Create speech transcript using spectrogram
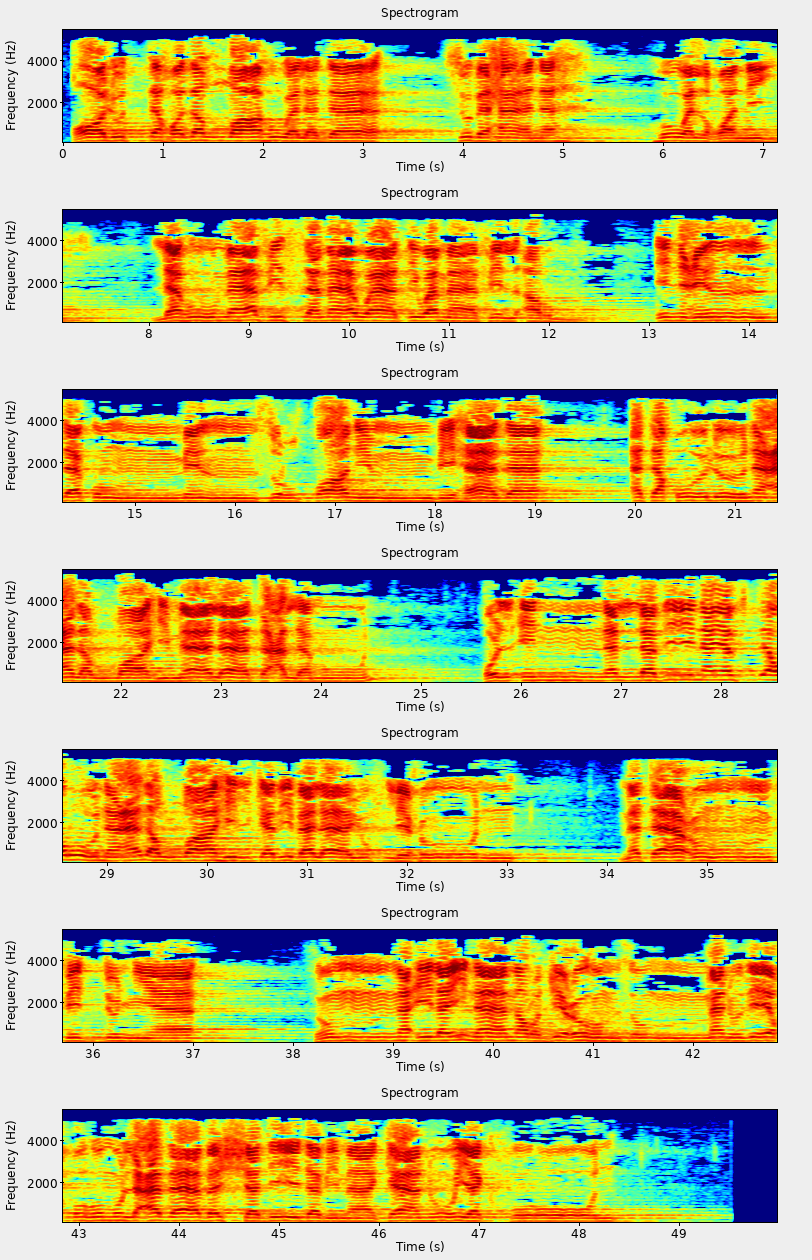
قالوا اتخذ الله ولدا. سبحانه هو الغني. له ما في السماوات وما في الأرض. إن عندكم من سلطان بهذا أتقولون على الله ما لا تعلمون قل إن الذين يفترون على الله الكذب لا يفلحون متاع في الدنيا ثم إلينا مرجعهم ثم نذيقهم العذاب الشديد بما كانوا يكفرون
